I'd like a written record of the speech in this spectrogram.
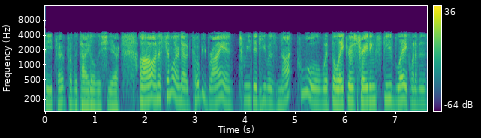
seat for, for the title this year. Uh, on a similar note, Kobe Bryant tweeted he was not cool with the Lakers trading Steve Blake, one of his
